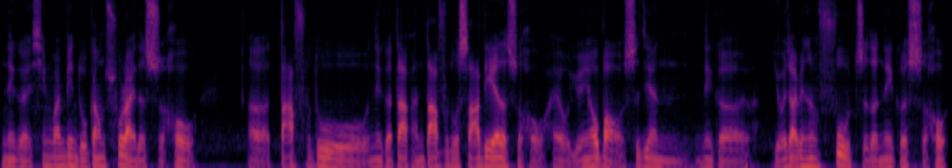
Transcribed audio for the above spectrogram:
那个新冠病毒刚出来的时候，呃，大幅度那个大盘大幅度杀跌的时候，还有原油宝事件那个油价变成负值的那个时候，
